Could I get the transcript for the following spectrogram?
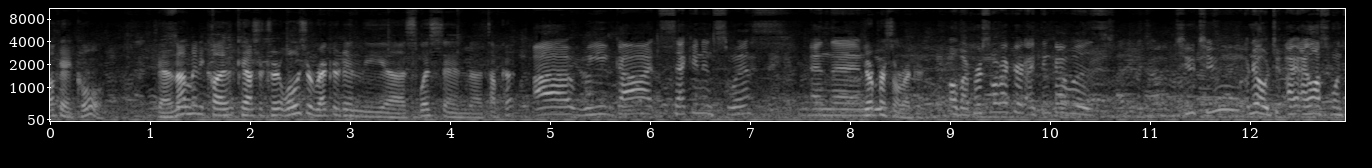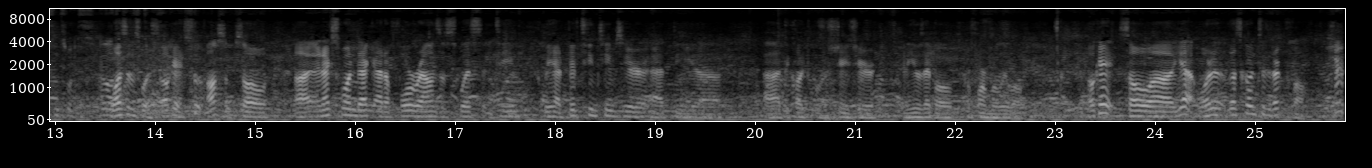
Okay, cool. Yeah, not many Cha- Chaos Recruiter. What was your record in the uh, Swiss and uh, Top Cut? Uh, we got second in Swiss, and then Your we- personal record. Oh, my personal record. I think I was two two. No, two, I, I lost once in Swiss. I lost Was in Swiss. Okay, so awesome. So uh, an X1 deck out of four rounds of Swiss and team. We had 15 teams here at the uh, uh, the collectibles exchange here, and he was able to perform really well. Okay, so uh, yeah, what, let's go into the deck profile. Sure.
